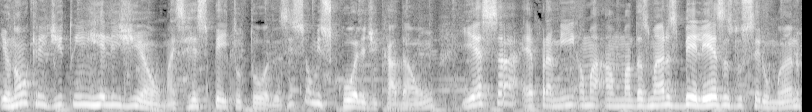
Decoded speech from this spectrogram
Eu não acredito em religião, mas respeito todas. Isso é uma escolha de cada um e essa é para mim uma, uma das maiores belezas do ser humano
